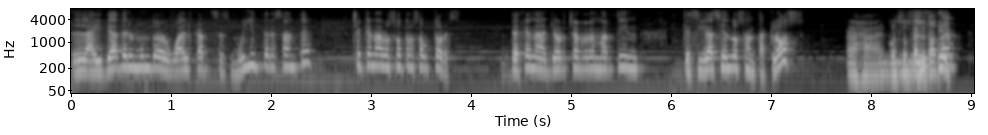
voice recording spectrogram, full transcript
la idea del mundo de Wildcards es muy interesante, chequen a los otros autores. Dejen a George R. R. Martin que siga siendo Santa Claus. Ajá, con su pelotota.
